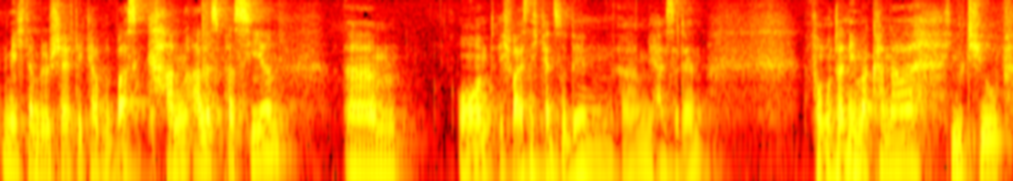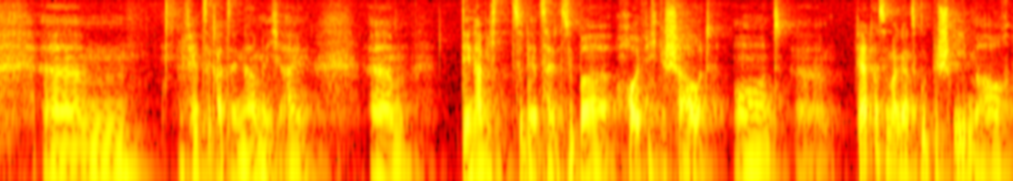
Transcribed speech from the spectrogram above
mich damit beschäftigt habe, was kann alles passieren. Ähm, und ich weiß nicht, kennst du den, ähm, wie heißt er denn, vom Unternehmerkanal YouTube? Ähm, mir fällt gerade sein Name nicht ein. Ähm, den habe ich zu der Zeit super häufig geschaut und der hat das immer ganz gut beschrieben, auch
